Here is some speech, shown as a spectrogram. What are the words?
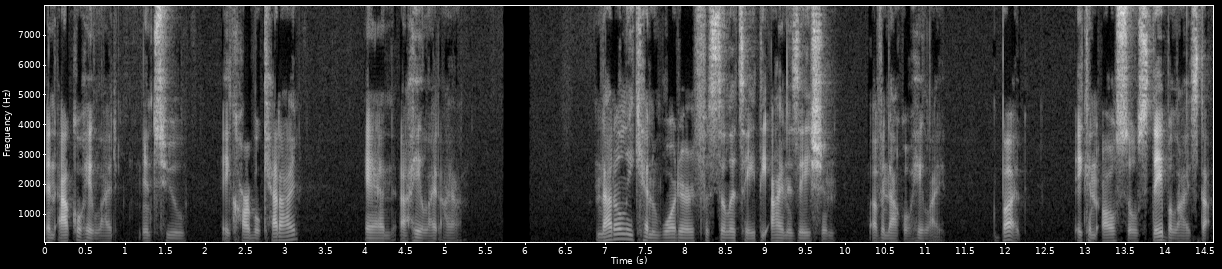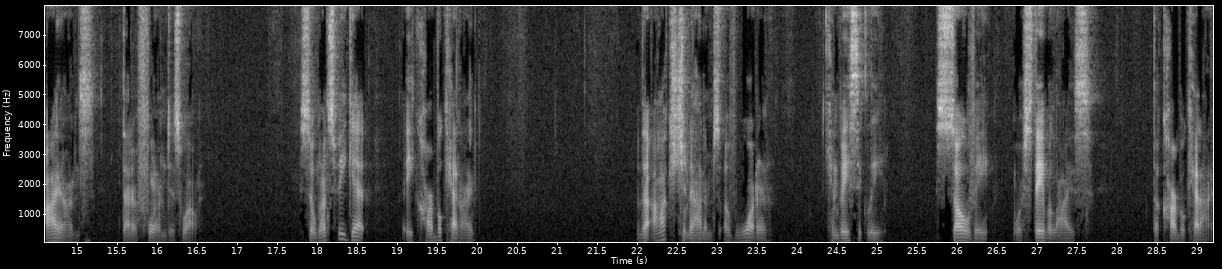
an alkyl halide into a carbocation and a halide ion. Not only can water facilitate the ionization of an alkyl halide, but it can also stabilize the ions that are formed as well. So once we get a carbocation, the oxygen atoms of water can basically solvate or stabilize the carbocation.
